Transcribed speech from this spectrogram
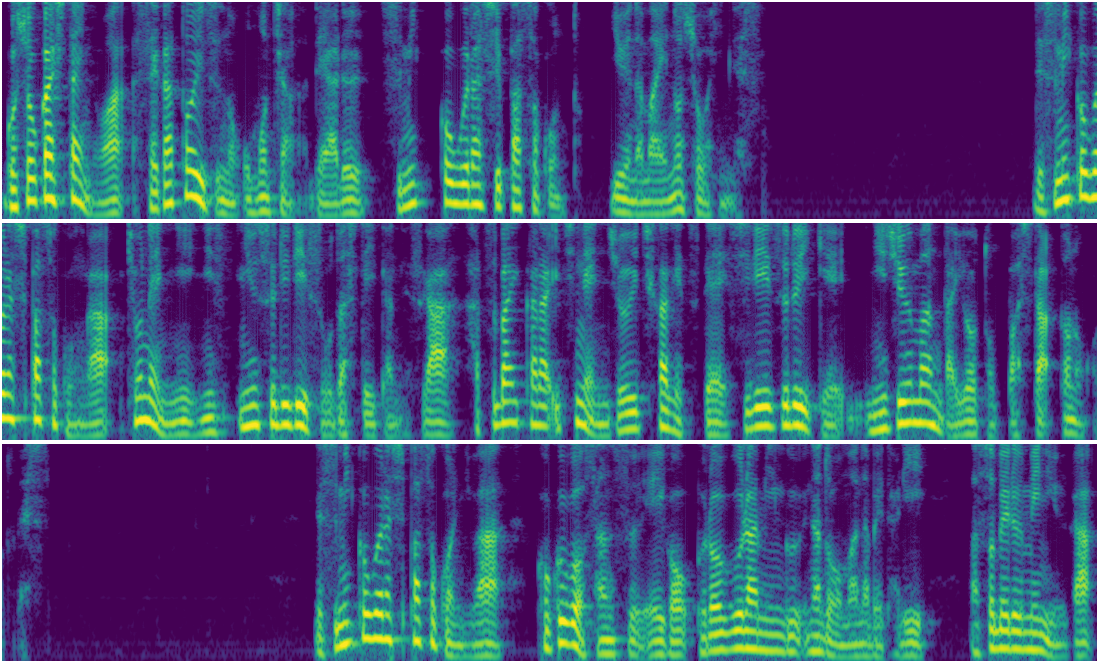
ご紹介したいのは、セガトイズのおもちゃであるすみっこ暮らしパソコンという名前の商品です。で、すみっこ暮らしパソコンが去年にニュースリリースを出していたんですが、発売から1年11ヶ月でシリーズ累計20万台を突破したとのことです。で、すみっこ暮らしパソコンには、国語、算数、英語、プログラミングなどを学べたり、遊べるメニューが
